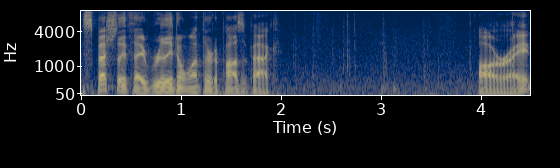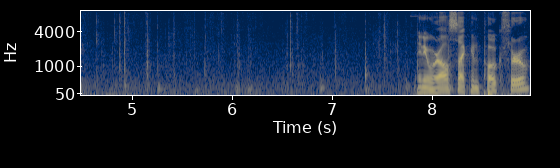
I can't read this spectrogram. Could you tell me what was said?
Especially if they really don't want their deposit back. Alright. Anywhere else I can poke through?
